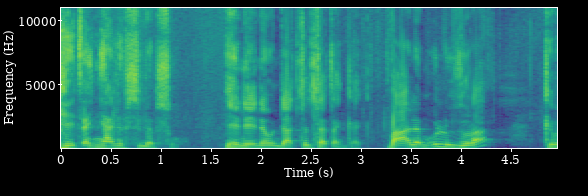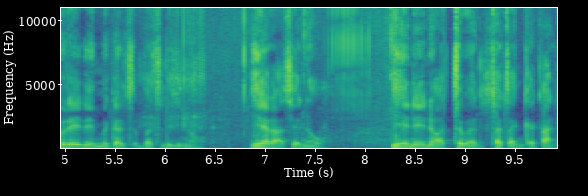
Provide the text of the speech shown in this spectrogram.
ጌጠኛ ልብስ ለብሶ የኔ ነው እንዳትል ተጠንቀቅ፣ በዓለም ሁሉ ዙራ ክብሬን የምገልጽበት ልጅ ነው፣ የራሴ ነው፣ የእኔ ነው አትበል፣ ተጠንቀቅ አለ።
